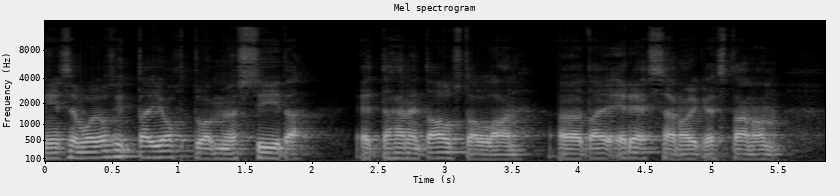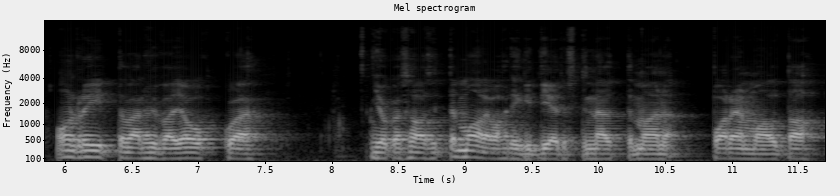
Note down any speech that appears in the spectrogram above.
niin se voi osittain johtua myös siitä, että hänen taustallaan tai edessään oikeastaan on, on riittävän hyvä joukkue, joka saa sitten maalivahdinkin tietysti näyttämään paremmalta.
